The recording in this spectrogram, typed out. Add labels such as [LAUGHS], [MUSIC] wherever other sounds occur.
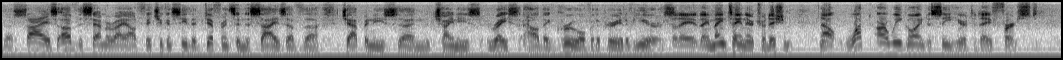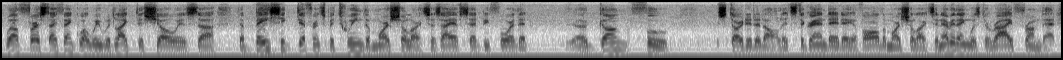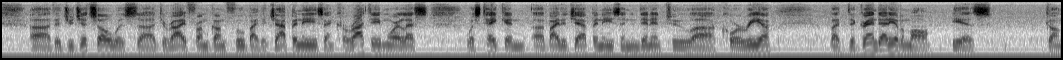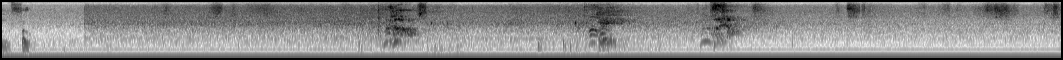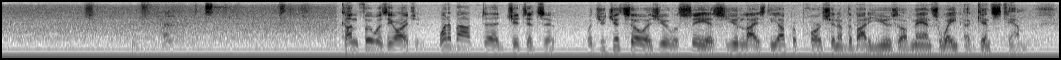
the size of the samurai outfit, you can see the difference in the size of the Japanese and the Chinese race, how they grew over the period of years. So they, they maintain their tradition. Now, what are we going to see here today first? Well, first, I think what we would like to show is uh, the basic difference between the martial arts. As I have said before, that uh, Gung Fu started it all. It's the granddaddy of all the martial arts, and everything was derived from that. Uh, the jiu-jitsu was uh, derived from Gung Fu by the Japanese, and karate, more or less, was taken uh, by the Japanese and then into uh, Korea. But the granddaddy of them all is Gung Fu. Kung Fu was the origin. What about uh, Jiu-Jitsu? Well, Jiu-Jitsu, as you will see, is utilize the upper portion of the body, use a man's weight against him.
